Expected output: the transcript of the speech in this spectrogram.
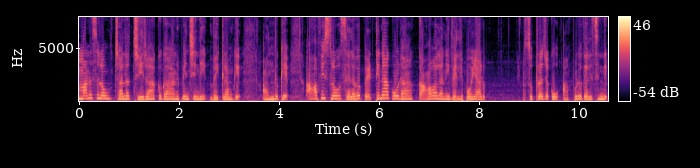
మనసులో చాలా చిరాకుగా అనిపించింది విక్రమ్కి. అందుకే ఆఫీస్లో సెలవు పెట్టినా కూడా కావాలని వెళ్ళిపోయాడు. సుప్రజకు అప్పుడు తెలిసింది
